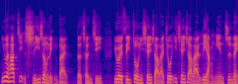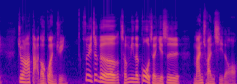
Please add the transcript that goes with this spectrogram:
因为他进十一胜零败的成绩，UAC 终于签下来，就一签下来两年之内就让他打到冠军。所以这个成名的过程也是蛮传奇的哦。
